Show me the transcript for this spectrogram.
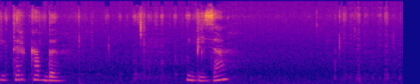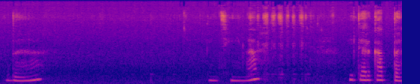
Literka B. Ibiza. B. Ma. Literka P.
